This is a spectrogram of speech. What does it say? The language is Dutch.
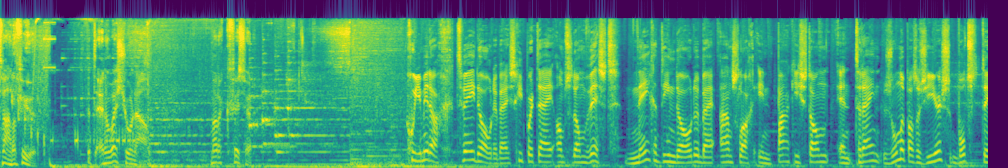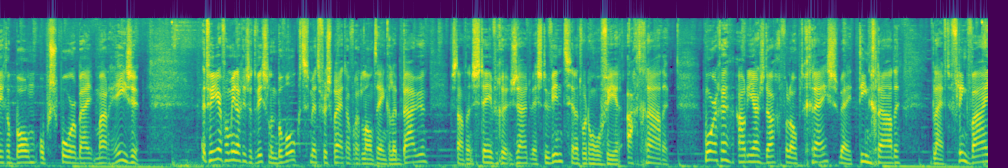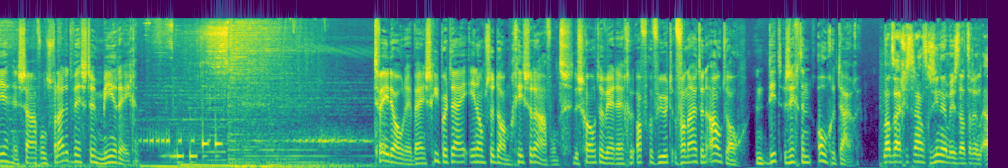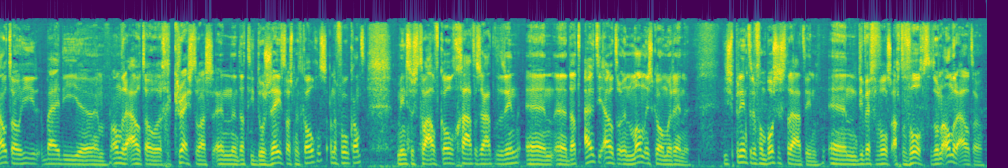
12 uur. Het NOS-journaal. Mark Visser. Goedemiddag. Twee doden bij schietpartij Amsterdam-West. 19 doden bij aanslag in Pakistan. En trein zonder passagiers botst tegen boom op spoor bij Marhezen. Het weer vanmiddag is het wisselend bewolkt... met verspreid over het land enkele buien. Er staat een stevige zuidwestenwind en het wordt ongeveer 8 graden. Morgen, Oudejaarsdag, verloopt grijs bij 10 graden. Blijft flink waaien en s'avonds vanuit het westen meer regen. Twee doden bij een schietpartij in Amsterdam gisteravond. De schoten werden afgevuurd vanuit een auto. Dit zegt een ooggetuige. Wat wij gisteravond gezien hebben is dat er een auto hier bij die eh, andere auto uh, gecrashed was. En uh, dat die doorzeefd was met kogels aan de voorkant. Minstens twaalf kogelgaten zaten erin. En dat uit die auto een man is komen rennen. Die sprintte van Bossenstraat in. En die werd vervolgens achtervolgd door een andere auto.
